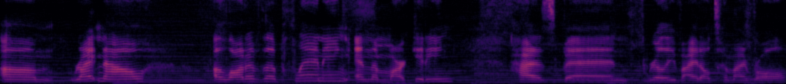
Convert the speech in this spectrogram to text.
Um, right now, a lot of the planning and the marketing has been really vital to my role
